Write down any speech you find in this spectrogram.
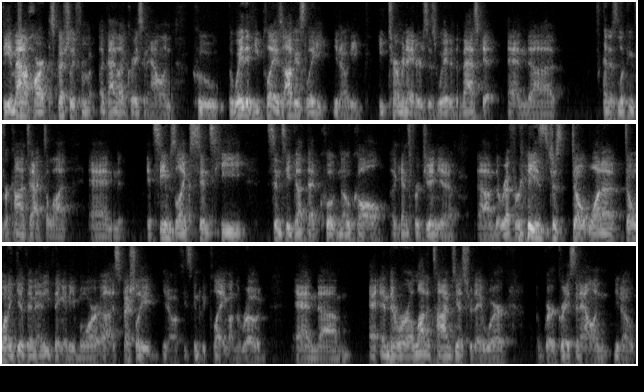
the amount of heart, especially from a guy like Grayson Allen, who the way that he plays, obviously, you know, he he terminators his way to the basket and uh, and is looking for contact a lot. And it seems like since he since he got that quote no call against Virginia, um, the referees just don't want to don't want to give him anything anymore, uh, especially you know if he's going to be playing on the road. And, um, and there were a lot of times yesterday where where Grayson Allen, you know,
